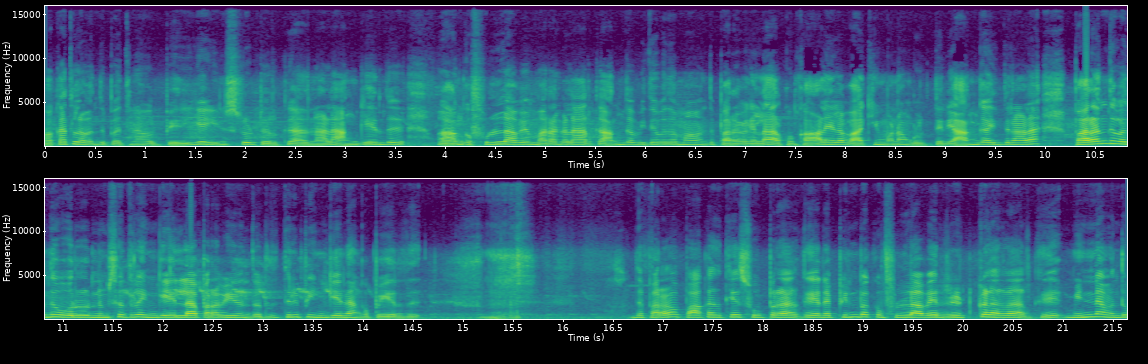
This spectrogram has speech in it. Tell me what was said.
பக்கத்தில் வந்து பார்த்தீங்கன்னா ஒரு பெரிய இன்ஸ்டியூட் இருக்குது அதனால் அங்கேருந்து அங்கே ஃபுல்லாகவே மரங்களாக இருக்குது அங்கே விதவிதமாக வந்து பறவைகள்லாம் இருக்கும். காலையில் வாக்கிங் போனால் உங்களுக்கு தெரியும். அங்கே இதனால் பறந்து வந்து ஒரு நிமிஷத்தில் இங்கே எல்லா பறவையும் வந்துடுது. திருப்பி இங்கேருந்து அங்கே போயிடுது இந்த பறவை பார்க்கறதுக்கே சூப்பராக இருக்குது ஏன்னா பின்பக்கம் ஃபுல்லாகவே ரெட் கலராக இருக்குது முன்ன வந்து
